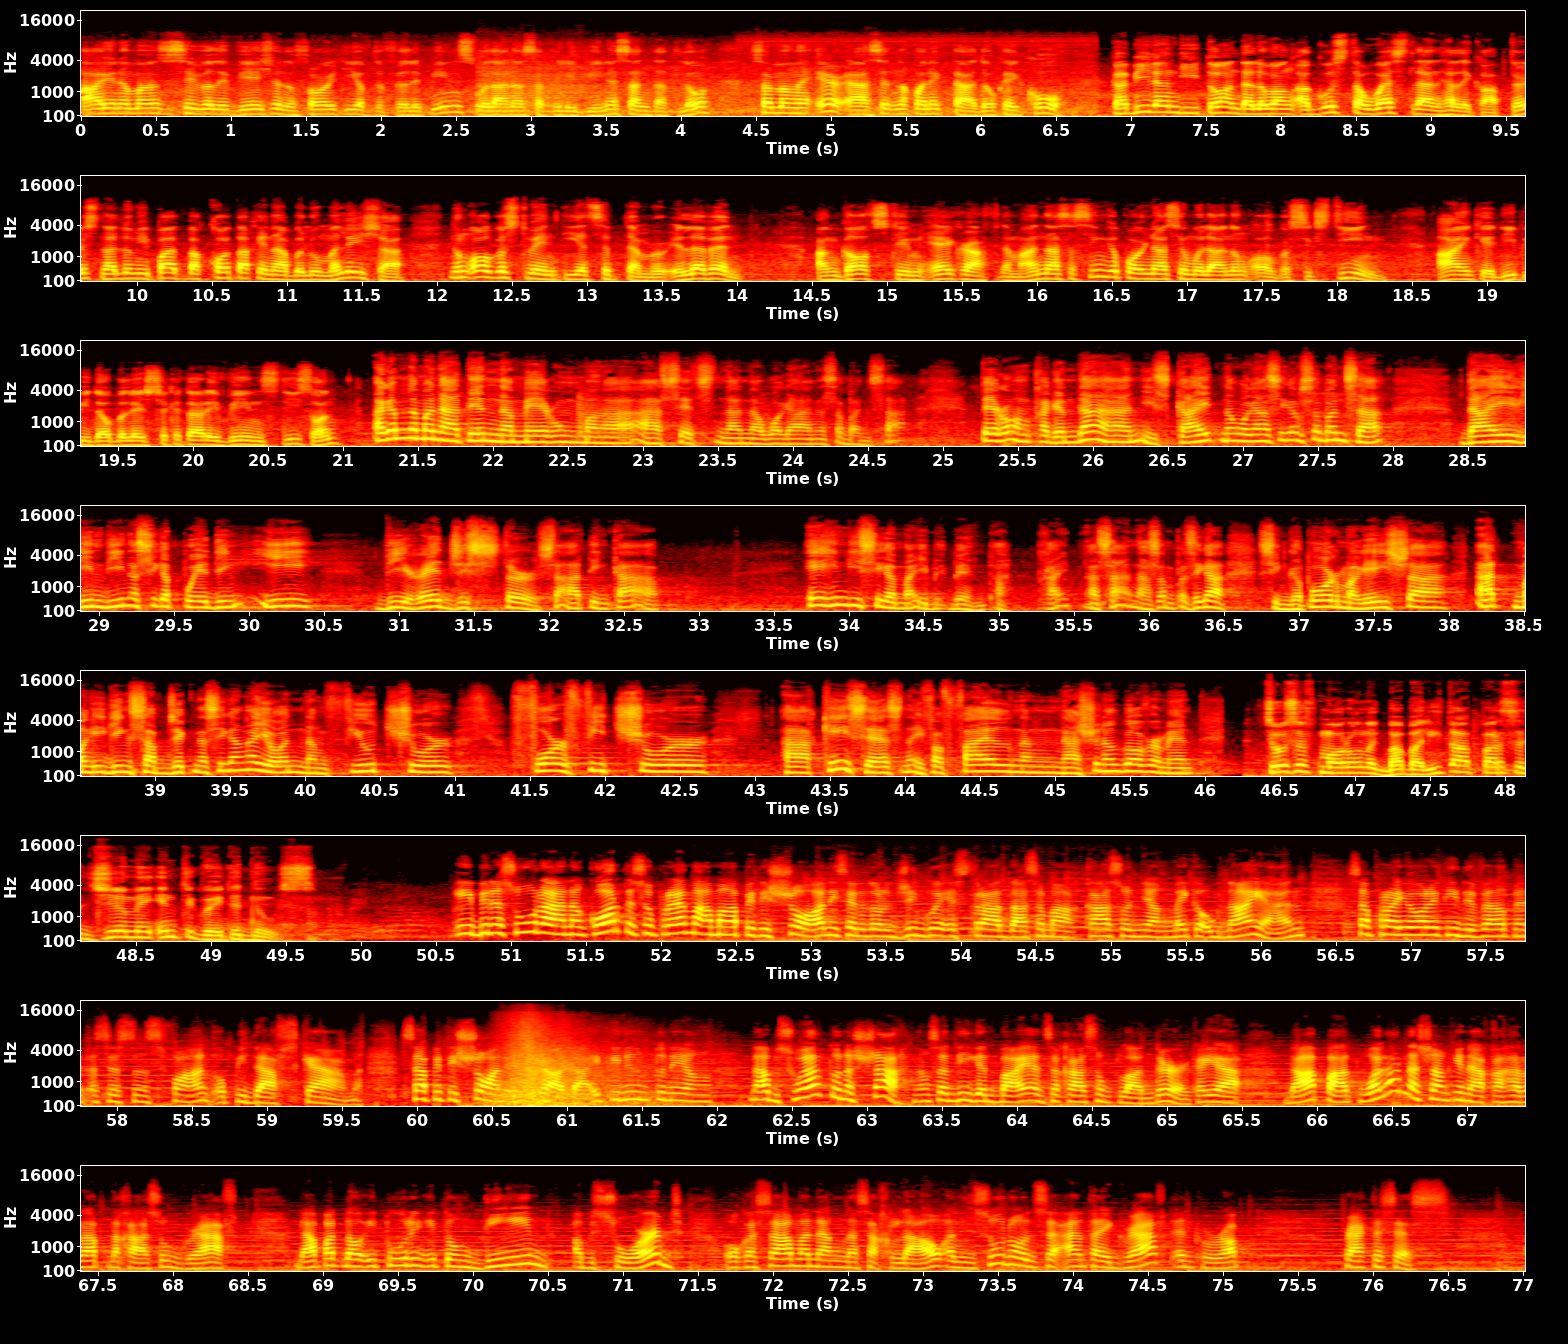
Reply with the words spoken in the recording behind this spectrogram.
Ayon naman sa Civil Aviation Authority of the Philippines, wala na sa Pilipinas ang tatlo sa mga air asset na konektado kay Co. Kabilang dito ang dalawang Augusta Westland helicopters na lumipad pa Kota Kinabalu, Malaysia noong August 20 at September 11. Ang Gulfstream aircraft naman nasa Singapore na simula noong August 16. Ayon kay DPWH Secretary Vince Dizon, Alam naman natin na merong mga assets na nawala na sa bansa. Pero ang kagandahan is kahit nawala sila sa bansa, dahil hindi na sila pwedeng i-deregister sa ating kaap, eh hindi sila maibibenta. Kahit nasaan, nasaan pa sila, Singapore, Malaysia, at magiging subject na sila ngayon ng future forfeiture ah, cases na ifa-file ng national government Joseph Morong nagbabalita para sa GMA Integrated News. Ibinasura ng Korte Suprema ang mga petisyon ni Senador Jinggoy Estrada sa mga kaso niyang may kaugnayan sa Priority Development Assistance Fund o PDAF scam. Sa petisyon, Estrada, ipinunto niyang naabswelto na siya ng Sandigan Bayan sa kasong plunder. Kaya dapat wala na siyang kinakaharap na kasong graft. Dapat daw ituring itong deemed absorbed o kasama ng nasaklaw alinsunod sa anti-graft and corrupt practices.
